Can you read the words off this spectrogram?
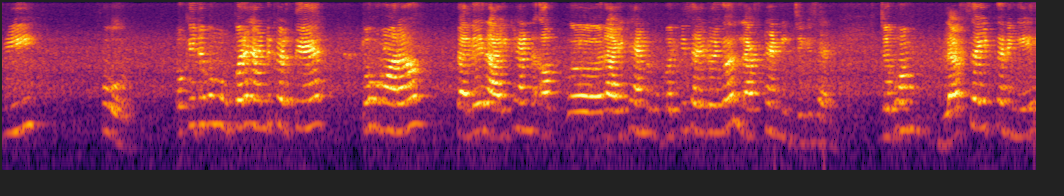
three four okay जब हम ऊपर हैंड करते हैं तो हमारा पहले right hand up right hand ऊपर की साइड होएगा लेफ़्ट हैंड नीचे की साइड जब हम लेफ़्ट साइड करेंगे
